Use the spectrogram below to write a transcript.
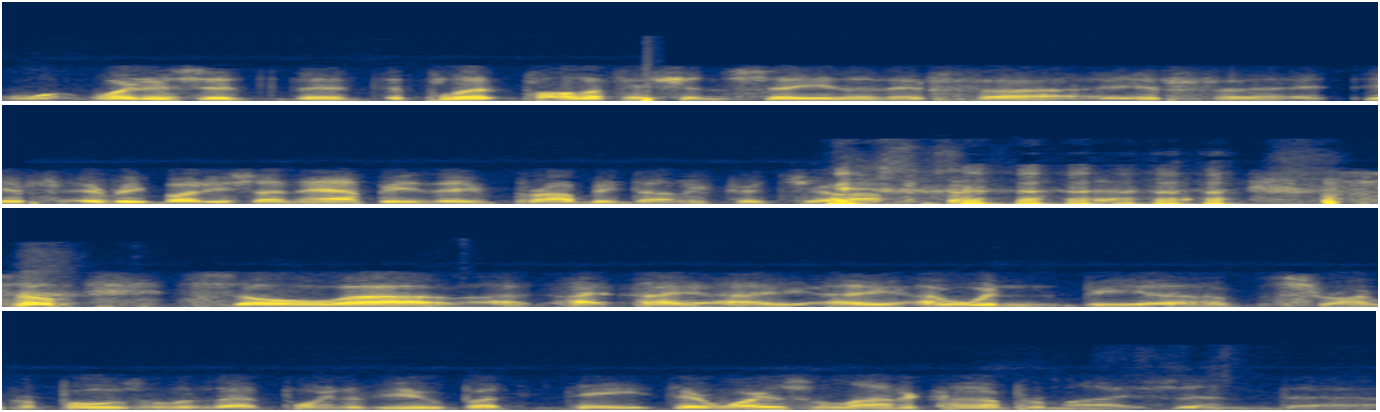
What is it that the politicians say that if uh, if uh, if everybody's unhappy, they've probably done a good job. so so uh, I, I, I, I wouldn't be a strong proposal of that point of view, but they, there was a lot of compromise, and uh,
